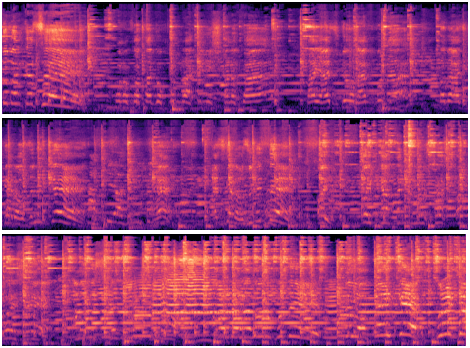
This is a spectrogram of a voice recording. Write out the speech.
তোমার কাছে কোনো কথা গোপন রাখিনি শালুকা তাই আজকেও রাখব না। তবে আজকে রজনীতে হ্যাঁ আজকে রজনীতে ওই ওই কান্দানি それ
